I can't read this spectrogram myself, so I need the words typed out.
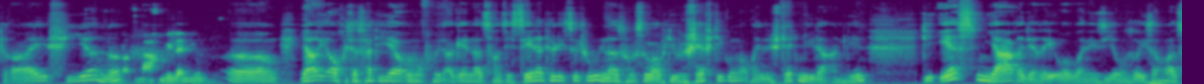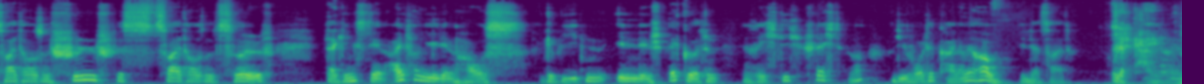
drei, vier, ne? Nach Millennium. Ähm, ja, auch das hatte ja auch mit Agenda 2010 natürlich zu tun. Ne? Das muss so auf die Beschäftigung auch in den Städten wieder angehen. Die ersten Jahre der Reurbanisierung, so ich sag mal 2005 bis 2012, da ging es den Einfamilienhausgebieten in den Speckgürteln richtig schlecht. Ne? Die wollte keiner mehr haben in der Zeit. Oder keiner mehr.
